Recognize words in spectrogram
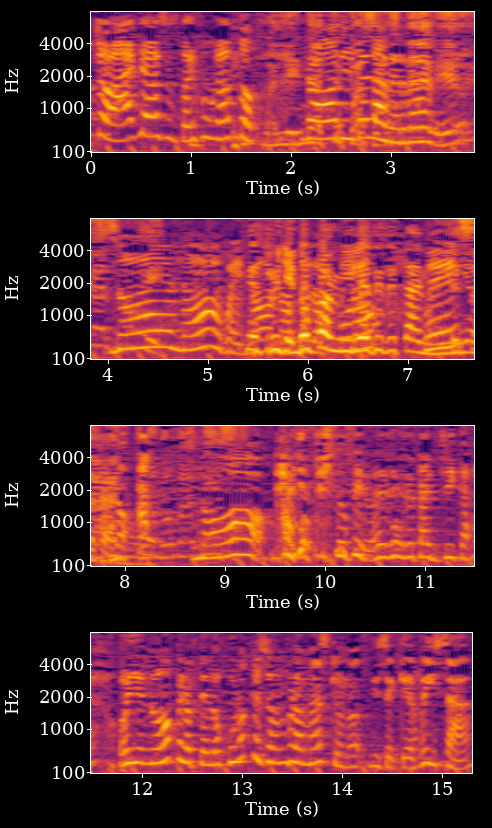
ocho años, estoy jugando. Malena, no, dime la verdad. de vergas, no, güey. no, güey. no, Destruyendo no, familias juro. desde tan Güey, niños, no, no. ah, no, cállate estúpido, desde tan chica. Oye, no, pero te lo juro que son bromas que uno dice que risa,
